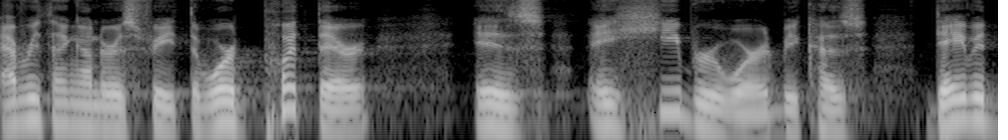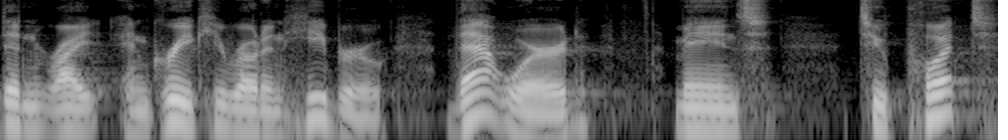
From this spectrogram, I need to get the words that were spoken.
everything under his feet, the word put there is a Hebrew word because David didn't write in Greek, he wrote in Hebrew. That word means to put,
